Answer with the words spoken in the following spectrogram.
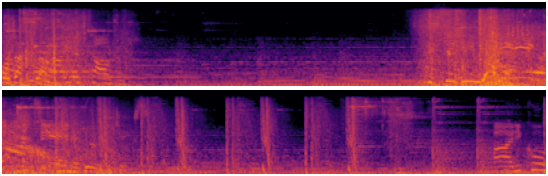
Odaklan. Sahaya saldır. Harika oyun.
